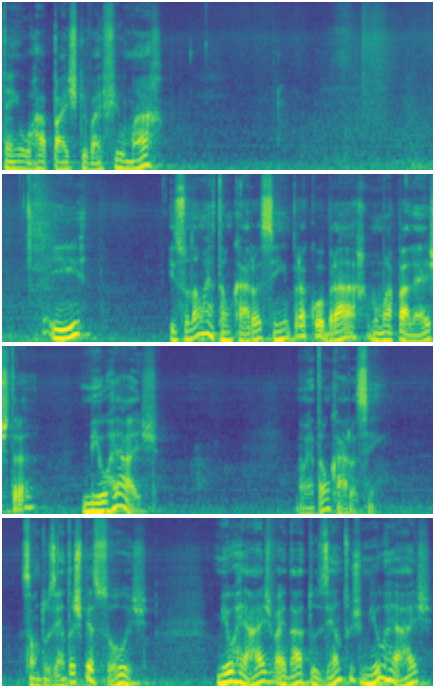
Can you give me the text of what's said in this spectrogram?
tem o rapaz que vai filmar, e isso não é tão caro assim para cobrar numa palestra mil reais. Não é tão caro assim. São 200 pessoas. Mil reais vai dar 200 mil reais.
